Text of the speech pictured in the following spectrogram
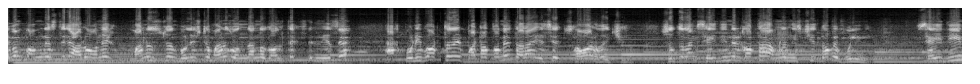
এবং কংগ্রেস থেকে আরও অনেক মানুষজন, বলিষ্ঠ মানুষ অন্যান্য দল থেকে সেদিন এসে এক পরিবর্তনের পাঠাতনে তারা এসে সবার হয়েছিল। সুতরাং সেই দিনের কথা আমরা নিশ্চিতভাবে ভুলিনি। সেই দিন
